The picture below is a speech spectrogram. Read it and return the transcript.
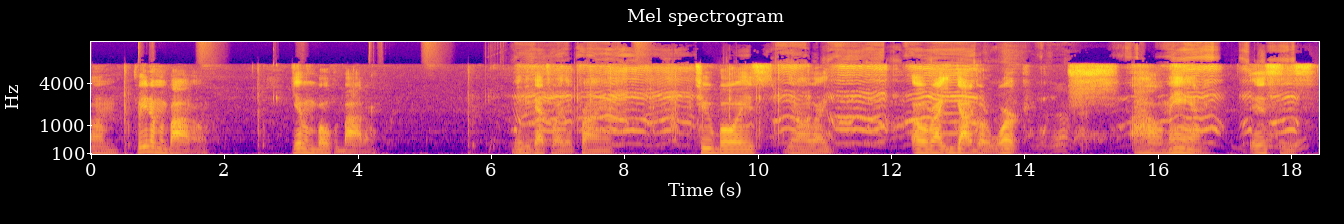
Um, feed them a bottle. Give them both a bottle. Maybe that's why they're crying. Two boys, you know, like, oh, right, you gotta go to work. Oh, man. This is,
